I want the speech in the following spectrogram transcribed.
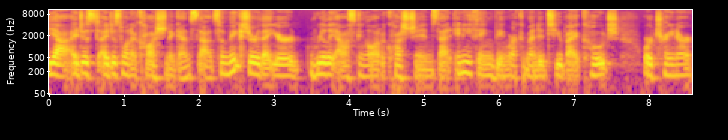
yeah, I just I just want to caution against that. So make sure that you're really asking a lot of questions that anything being recommended to you by a coach or trainer,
